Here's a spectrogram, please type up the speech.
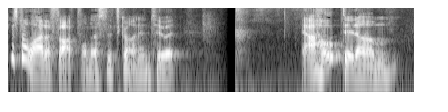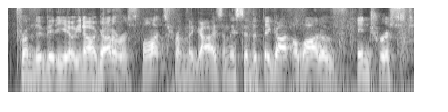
Just a lot of thoughtfulness that's gone into it. I hope that um, from the video, you know, I got a response from the guys, and they said that they got a lot of interest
